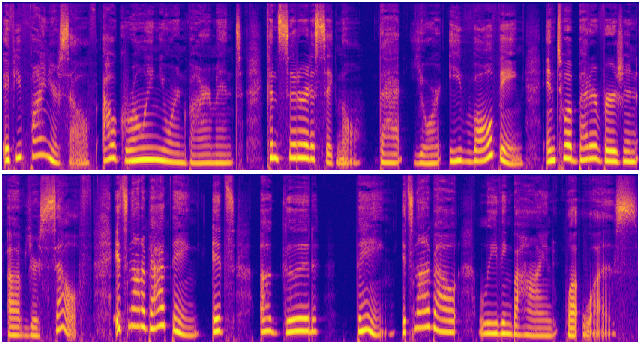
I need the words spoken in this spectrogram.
if you find yourself outgrowing your environment, consider it a signal that you're evolving into a better version of yourself. It's not a bad thing, it's a good thing. It's not about leaving behind what was,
